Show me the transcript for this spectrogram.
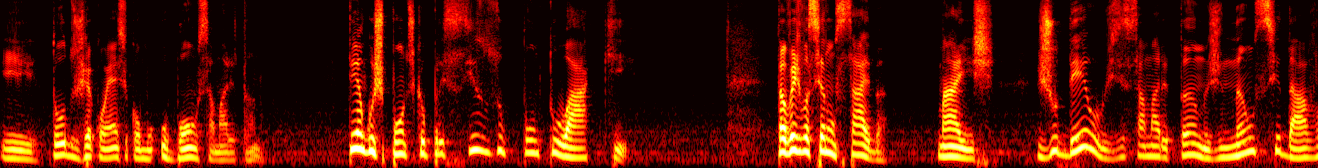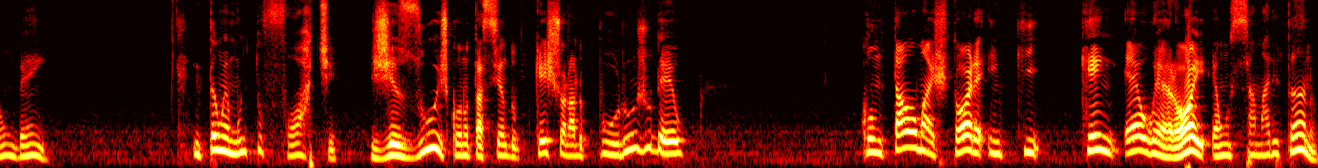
e todos reconhecem como o bom samaritano. Tem alguns pontos que eu preciso pontuar aqui. Talvez você não saiba, mas judeus e samaritanos não se davam bem. Então é muito forte. Jesus, quando está sendo questionado por um judeu, contar uma história em que quem é o herói é um samaritano.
